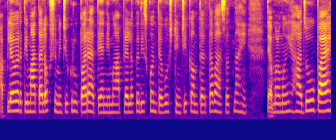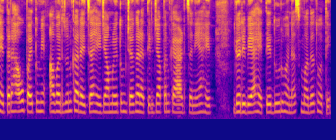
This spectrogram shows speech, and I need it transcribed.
आपल्यावरती माता लक्ष्मीची कृपा राहते आणि मग आपल्याला कधीच कोणत्या गोष्टींची कमतरता भासत नाही. त्यामुळे मग हा जो उपाय आहे तर हा उपाय तुम्ही आवर्जून करायचा आहे. ज्यामुळे तुमच्या घरातील ज्या पण काय अडचणी आहेत गरिबी आहे ते दूर होण्यास मदत होते.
